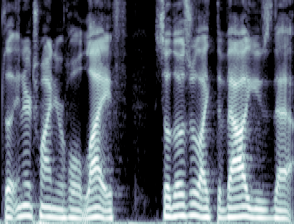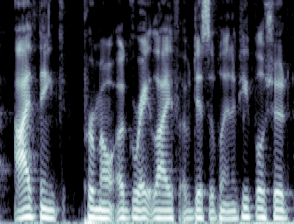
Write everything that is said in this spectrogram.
They'll intertwine your whole life. So those are like the values that I think promote a great life of discipline. And people should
